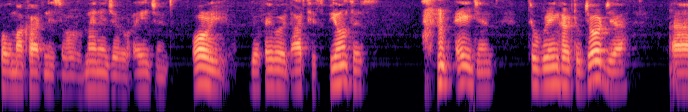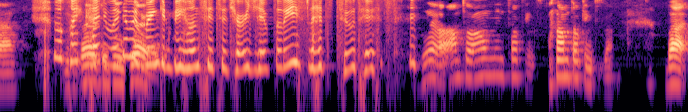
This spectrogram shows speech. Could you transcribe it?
Paul McCartney's or manager or agent, or your favorite artist, Beyonce's agent, to bring her to Georgia, uh, Oh my god, when are we bringing Beyonce to Georgia? Please, let's do this. Yeah, I'm, to, I'm in talking. I'm talking to them. But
